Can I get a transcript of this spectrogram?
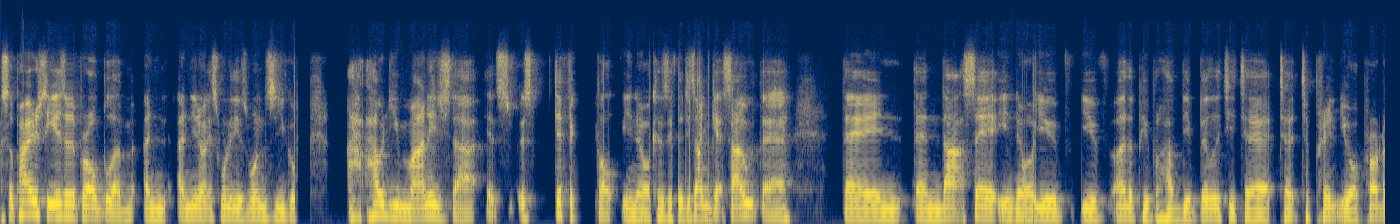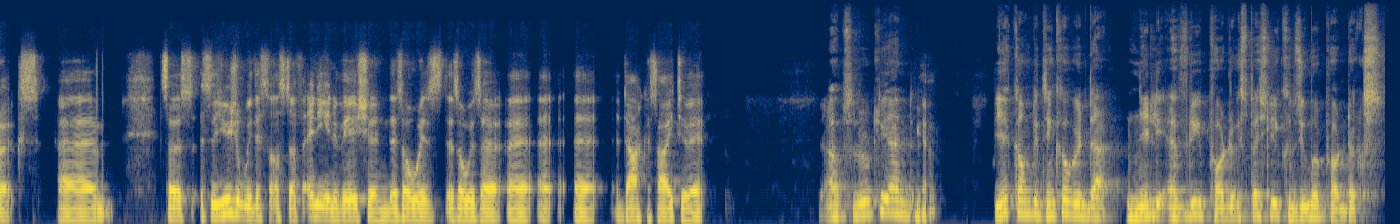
So piracy is a problem, and and you know, it's one of these ones you go how do you manage that? It's it's difficult, you know, because if the design gets out there, then then that's it. You know, you've you've other people have the ability to to, to print your products. Um, so it's, it's usual with this sort of stuff. Any innovation, there's always there's always a a, a, a darker side to it. Absolutely, and yeah. yeah, come to think of it, that nearly every product, especially consumer products,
